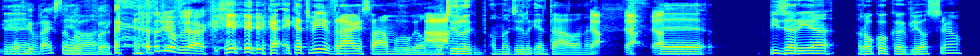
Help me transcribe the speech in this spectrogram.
je Eh, een vraag stellen? ja, of, eh? ik, Heb je nu een vraag? ik, ga, ik ga twee vragen samenvoegen om, Ah. natuurlijk, om natuurlijk in te halen. Hè. ja, ja, ja. Eh, Pizzeria Rocco Cagliostro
